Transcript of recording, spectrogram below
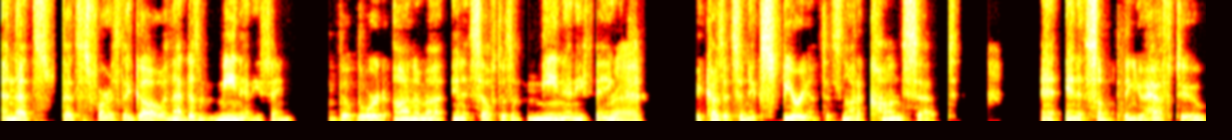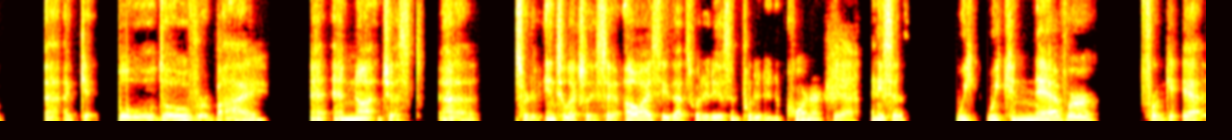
and that's that's as far as they go. And that doesn't mean anything. The, the word anima in itself doesn't mean anything right. because it's an experience. It's not a concept, and, and it's something you have to uh, get bowled over by, and, and not just uh, sort of intellectually say, "Oh, I see, that's what it is," and put it in a corner. Yeah. And he says, "We we can never forget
